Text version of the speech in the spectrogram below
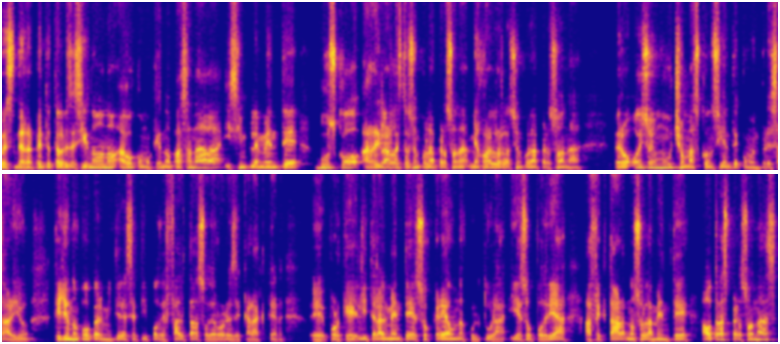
pues de repente tal vez decir, no, no, hago como que no pasa nada y simplemente busco arreglar la situación con la persona, mejorar la relación con la persona pero hoy soy mucho más consciente como empresario que yo no puedo permitir ese tipo de faltas o de errores de carácter, eh, porque literalmente eso crea una cultura y eso podría afectar no solamente a otras personas,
